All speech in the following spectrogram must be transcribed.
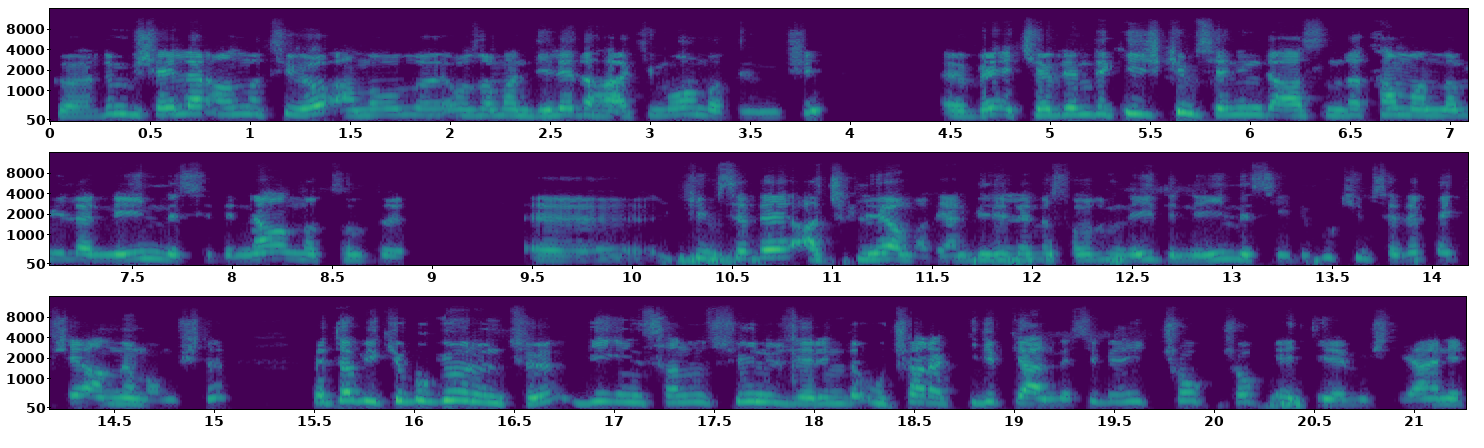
gördüm. Bir şeyler anlatıyor ama o, o zaman dile de hakim olmadığım için e, ve çevremdeki hiç kimsenin de aslında tam anlamıyla neyin nesidir, ne anlatıldı e, kimse de açıklayamadı. Yani birilerine sordum neydi, neyin nesiydi bu kimse de pek bir şey anlamamıştı. Ve tabii ki bu görüntü bir insanın suyun üzerinde uçarak gidip gelmesi beni çok çok etkilemişti. Yani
